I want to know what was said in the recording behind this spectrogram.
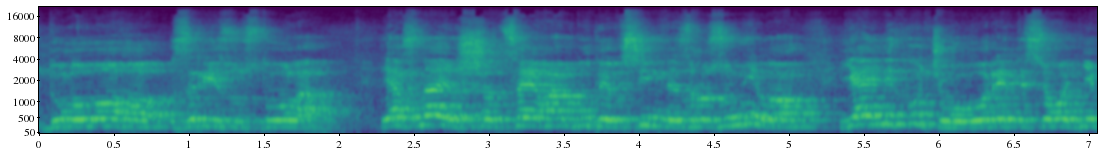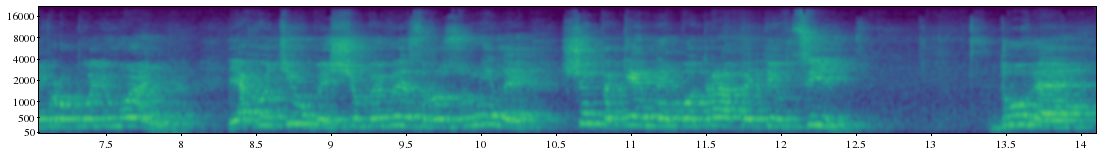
дулового зрізу ствола. Я знаю, що це вам буде всім незрозуміло. Я й не хочу говорити сьогодні про полювання. Я хотів би, щоб ви зрозуміли, що таке не потрапити в ціль. Друге,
